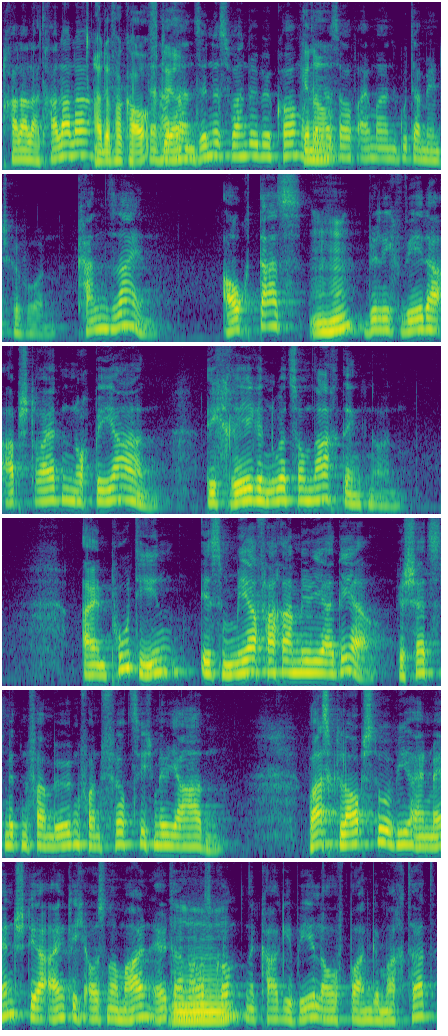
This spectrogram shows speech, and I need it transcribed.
Tralala, Tralala. Hat er verkauft, Dann hat er einen Sinneswandel bekommen genau. und dann ist er auf einmal ein guter Mensch geworden. Kann sein. Auch das mhm. will ich weder abstreiten noch bejahen. Ich rege nur zum Nachdenken an. Ein Putin ist mehrfacher Milliardär, geschätzt mit einem Vermögen von 40 Milliarden. Was glaubst du, wie ein Mensch, der eigentlich aus normalen Elternhaus mhm. kommt, eine KGB-Laufbahn gemacht hat,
